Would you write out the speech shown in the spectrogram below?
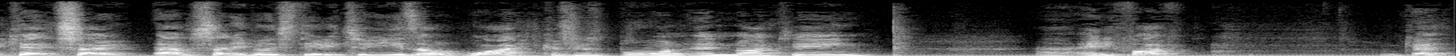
Okay, so um, Sonny Bill 32 years old. Why? Because he was born in 19. Uh, 85. Okay.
